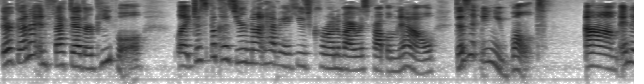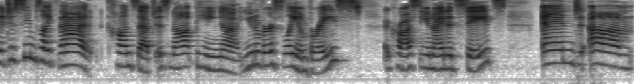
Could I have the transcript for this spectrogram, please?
they're going to infect other people. Like, just because you're not having a huge coronavirus problem now doesn't mean you won't. Um, and it just seems like that concept is not being uh, universally embraced across the United States. And, um,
